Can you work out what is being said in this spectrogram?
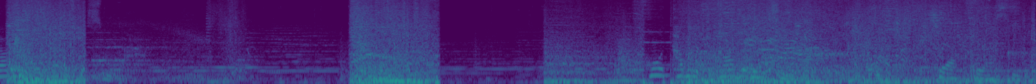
적을. 포탑이 파괴되었습니다. 제압되었습니다.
